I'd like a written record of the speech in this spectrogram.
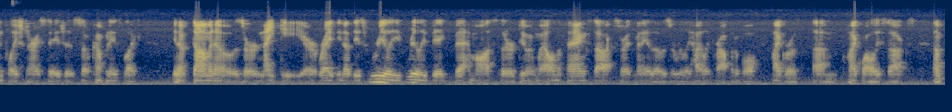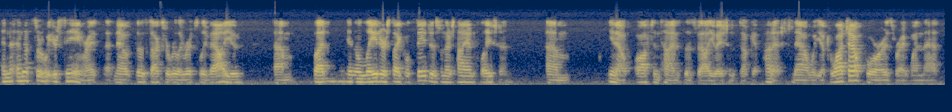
inflationary stages. So companies like, you know, Domino's or Nike or right, you know, these really really big behemoths that are doing well, and the Fang stocks, right? Many of those are really highly profitable, high growth, um, high quality stocks. Um, and, and that's sort of what you're seeing, right? Now, those stocks are really richly valued. Um, but in the later cycle stages, when there's high inflation, um, you know, oftentimes those valuations don't get punished. Now, what you have to watch out for is right when that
